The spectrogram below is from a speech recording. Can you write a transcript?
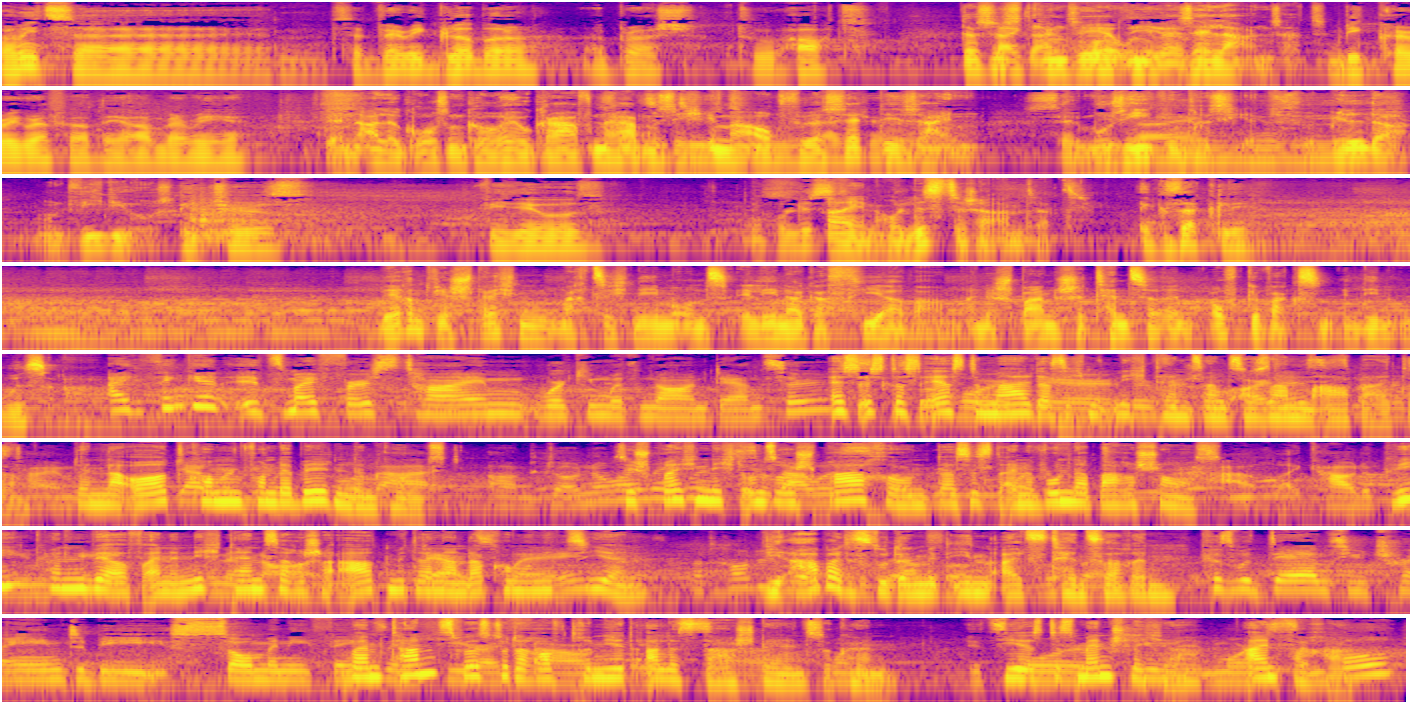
For me, it's a, it's a very global approach to art. Das ist ein sehr universeller Ansatz. Denn alle großen Choreografen haben sich immer auch für Setdesign, für Musik interessiert, für Bilder und Videos. Ein holistischer Ansatz. Exactly. Während wir sprechen, macht sich neben uns Elena Garcia warm, eine spanische Tänzerin, aufgewachsen in den USA. Es ist das erste Mal, dass ich mit Nicht-Tänzern zusammenarbeite, denn La Horde kommen von der bildenden Kunst. Sie sprechen nicht unsere Sprache und das ist eine wunderbare Chance. Wie können wir auf eine nicht-tänzerische Art miteinander kommunizieren? Wie arbeitest du denn mit ihnen als Tänzerin? Beim Tanz wirst du darauf trainiert, alles darstellen zu können. Hier ist es menschlicher, einfacher.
